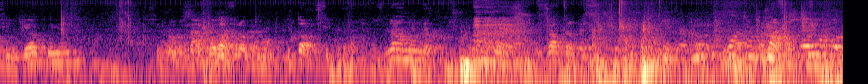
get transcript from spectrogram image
Всім дякую. Всім Що, все? протокол зробимо. Да, всі питання розглянули. Завтра. Завтра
